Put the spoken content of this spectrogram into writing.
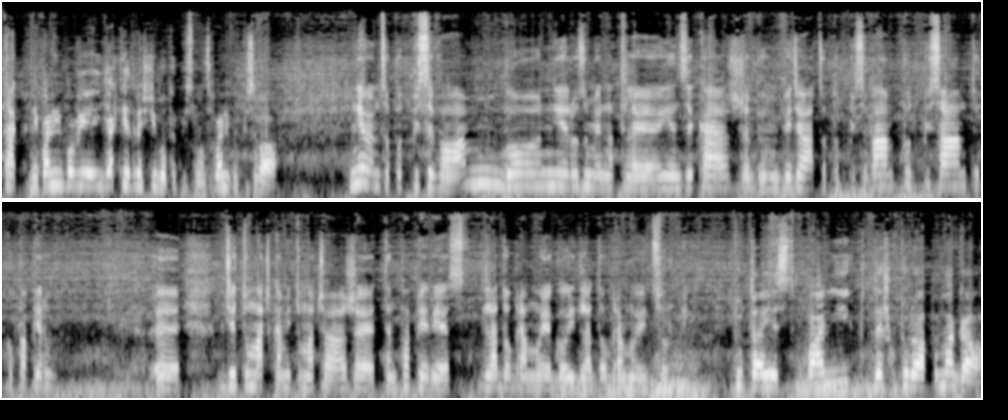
Tak, Niech Pani mi powie, jakie treści było to pismo, co Pani podpisywała? nie wiem co podpisywałam, bo nie rozumiem na tyle języka, żebym wiedziała co podpisywałam. Podpisałam tylko papier, e, gdzie tłumaczka mi tłumaczyła, że ten papier jest dla dobra mojego i dla dobra mojej córki. Tutaj jest Pani też, która pomaga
